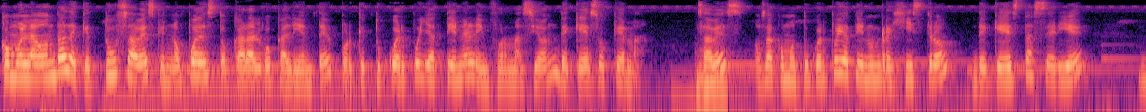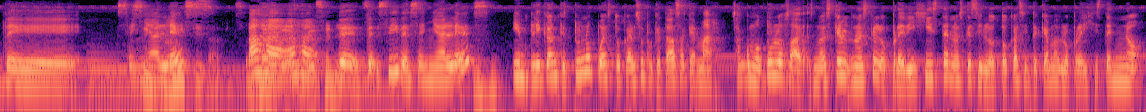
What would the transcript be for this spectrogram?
como la onda de que tú sabes que no puedes tocar algo caliente porque tu cuerpo ya tiene la información de que eso quema, ¿sabes? O sea, como tu cuerpo ya tiene un registro de que esta serie de señales, ajá, de, sí, de señales implican que tú no puedes tocar eso porque te vas a quemar. O sea, como tú lo sabes, no es que no es que lo predijiste, no es que si lo tocas y te quemas lo predijiste, no.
